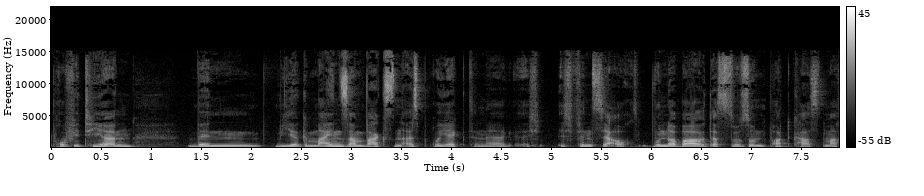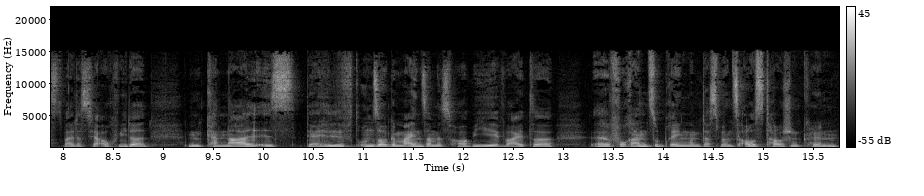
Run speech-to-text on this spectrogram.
profitieren, wenn wir gemeinsam wachsen als Projekte. Ne? Ich, ich finde es ja auch wunderbar, dass du so einen Podcast machst, weil das ja auch wieder ein Kanal ist, der hilft, unser gemeinsames Hobby weiter äh, voranzubringen und dass wir uns austauschen können.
